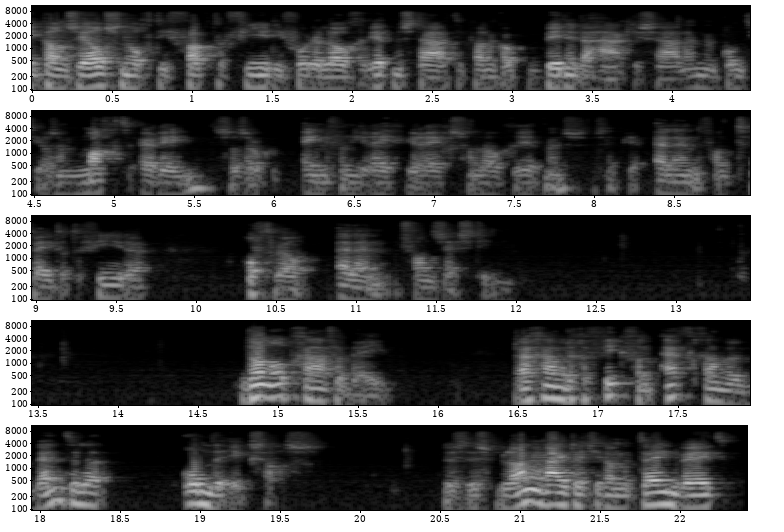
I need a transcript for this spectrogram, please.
je kan zelfs nog die factor 4 die voor de logaritme staat, die kan ik ook binnen de haakjes halen. En dan komt die als een macht erin. Dus dat is ook een van die regels van logaritmes. Dus heb je ln van 2 tot de vierde, oftewel ln van 16. Dan opgave B. Daar gaan we de grafiek van f gaan we wentelen om de x-as. Dus het is belangrijk dat je dan meteen weet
